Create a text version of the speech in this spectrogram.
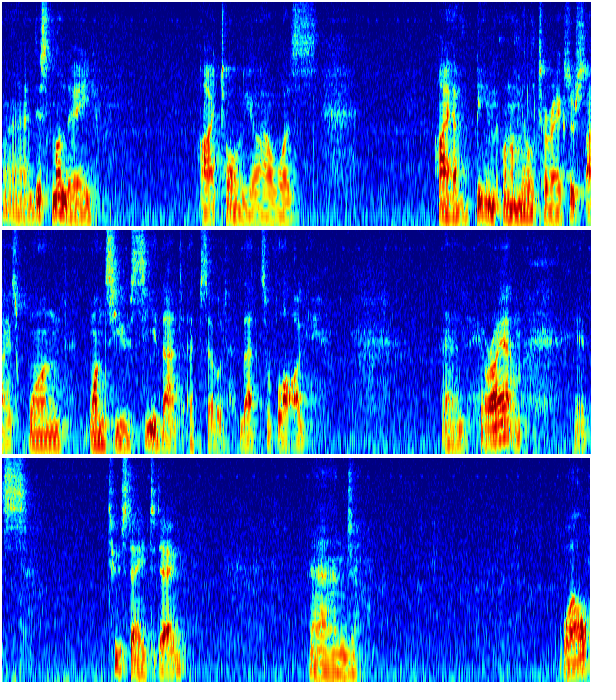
Uh, this Monday, I told you I was. I have been on a military exercise. One once you see that episode, that's vlog, and here I am. It's Tuesday today, and well,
